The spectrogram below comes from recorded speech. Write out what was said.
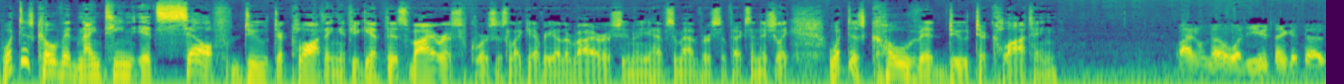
What does COVID nineteen itself do to clotting? If you get this virus, of course, it's like every other virus. You know, you have some adverse effects initially. What does COVID do to clotting? I don't know. What do you think it does?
